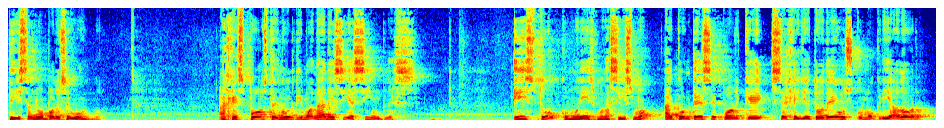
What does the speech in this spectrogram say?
Dice San Juan Pablo II. A respuesta en último análisis es simple. Esto, comunismo, nazismo, acontece porque se rejetó Deus como criador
